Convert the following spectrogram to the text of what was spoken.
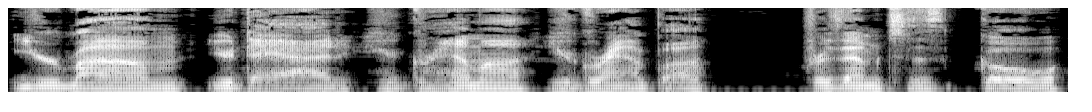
your mom, your dad, your grandma, your grandpa, for them to go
